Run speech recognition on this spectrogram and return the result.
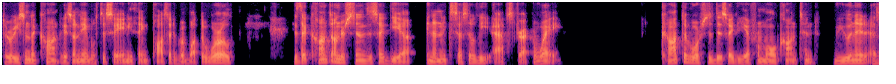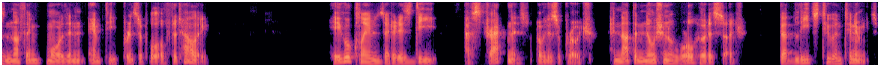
the reason that Kant is unable to say anything positive about the world is that Kant understands this idea in an excessively abstract way. Kant divorces this idea from all content, viewing it as nothing more than an empty principle of totality. Hegel claims that it is the abstractness of this approach, and not the notion of worldhood as such, that leads to antinomies.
